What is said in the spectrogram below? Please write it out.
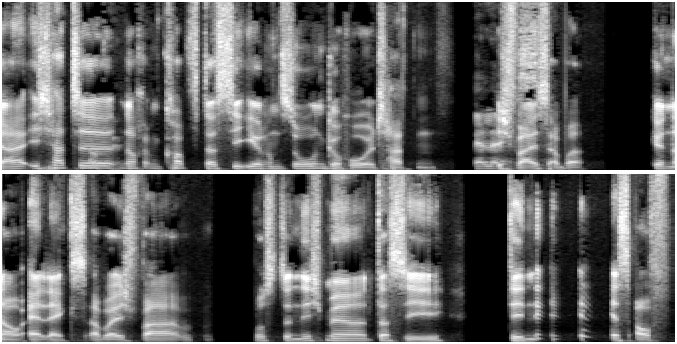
Ja, ich hatte Okay. noch im Kopf, dass sie ihren Sohn geholt hatten. Alex. Ich weiß aber, genau, Alex, aber ich war, wusste nicht mehr, dass sie den erst auf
